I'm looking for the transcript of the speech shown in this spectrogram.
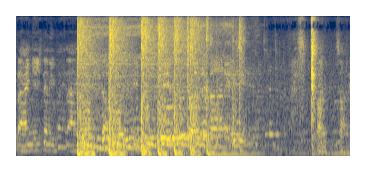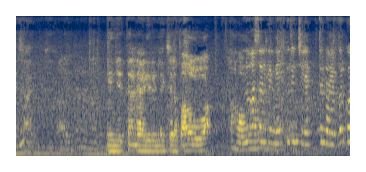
ప్రాంక్ చేసిన నీ పైన. Sorry sorry sorry. నేను చెప్తాను డాడీ రెండు లక్షల పావు. నువ్వు అసలు నీ గురించి చెప్తున్నావు ఎవరికో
